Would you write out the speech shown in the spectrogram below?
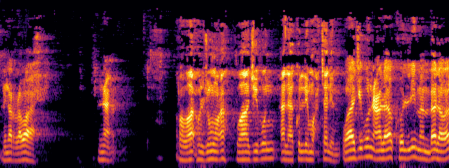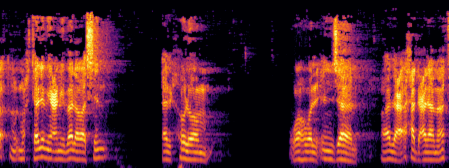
من الرواح. نعم. رواح الجمعة واجب على كل محتلم. واجب على كل من بلغ محتلم يعني بلغ سن الحلم وهو الإنزال. هذا أحد علامات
